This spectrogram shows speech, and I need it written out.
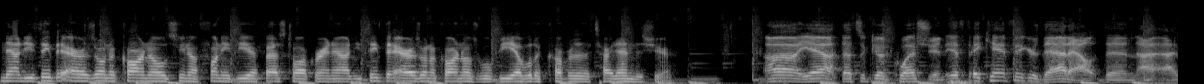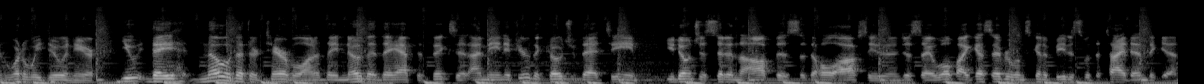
Now, do you think the Arizona Cardinals, you know, funny DFS talk right now, do you think the Arizona Cardinals will be able to cover the tight end this year? Uh, yeah, that's a good question. If they can't figure that out, then I, I, what are we doing here? You, they know that they're terrible on it. They know that they have to fix it. I mean, if you're the coach of that team, you don't just sit in the office the whole offseason and just say, well, I guess everyone's going to beat us with the tight end again.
